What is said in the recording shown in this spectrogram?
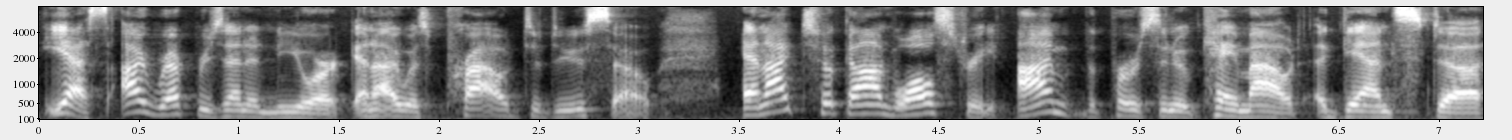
yes, I represented New York and I was proud to do so. And I took on Wall Street. I'm the person who came out against, uh,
